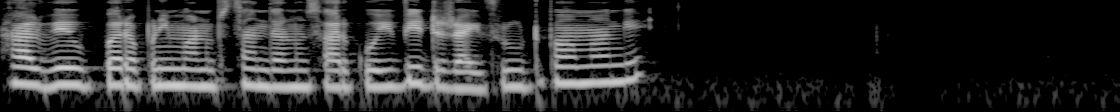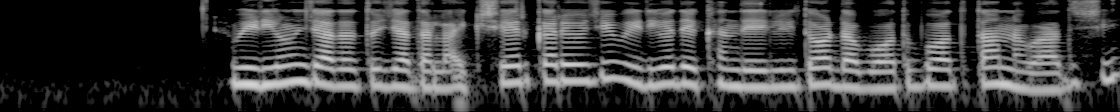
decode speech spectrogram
ਹਲਵੇ ਉੱਪਰ ਆਪਣੀ ਮਨਪਸੰਦ ਅਨੁਸਾਰ ਕੋਈ ਵੀ ਡਰਾਈ ਫਰੂਟ ਪਾਵਾਂਗੇ। ਵੀਡੀਓ ਨੂੰ ਜ਼ਿਆਦਾ ਤੋਂ ਜ਼ਿਆਦਾ ਲਾਈਕ ਸ਼ੇਅਰ ਕਰਿਓ ਜੀ। ਵੀਡੀਓ ਦੇਖਣ ਦੇ ਲਈ ਤੁਹਾਡਾ ਬਹੁਤ ਬਹੁਤ ਧੰਨਵਾਦ ਜੀ।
